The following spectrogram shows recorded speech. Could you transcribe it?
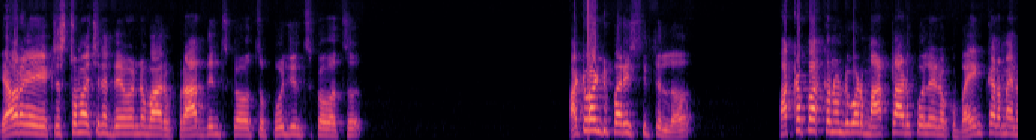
ఎవరికి ఇష్టం వచ్చిన దేవుడిని వారు ప్రార్థించుకోవచ్చు పూజించుకోవచ్చు. అటువంటి పరిస్థితుల్లో పక్క పక్క నుండి కూడా మాట్లాడుకోలేని ఒక భయంకరమైన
